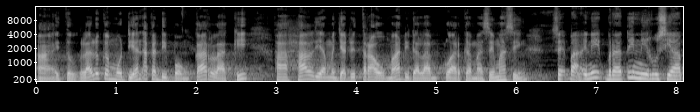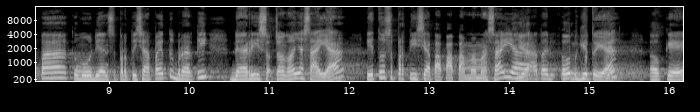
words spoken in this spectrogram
Nah, itu. Lalu kemudian akan dibongkar lagi hal-hal yang menjadi trauma di dalam keluarga masing-masing. Saya Pak, ini berarti niru siapa, kemudian seperti siapa itu berarti dari contohnya saya itu seperti siapa papa mama saya ya, atau oh begitu ya. ya. Oke. Okay.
